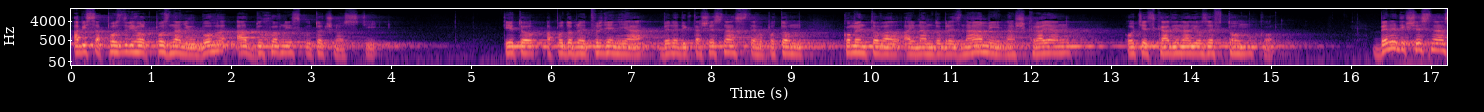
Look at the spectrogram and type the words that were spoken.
aby sa pozdvihol k poznaniu Boha a duchovných skutočností. Tieto a podobné tvrdenia Benedikta XVI. potom komentoval aj nám dobre známy náš krajan, otec kardinál Jozef Tomko. Benedikt XVI,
